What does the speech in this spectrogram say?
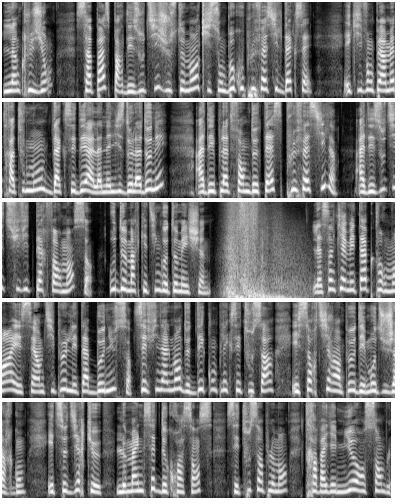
L'inclusion, ça passe par des outils justement qui sont beaucoup plus faciles d'accès et qui vont permettre à tout le monde d'accéder à l'analyse de la donnée, à des plateformes de tests plus faciles, à des outils de suivi de performance ou de marketing automation. La cinquième étape pour moi, et c'est un petit peu l'étape bonus, c'est finalement de décomplexer tout ça et sortir un peu des mots du jargon et de se dire que le mindset de croissance, c'est tout simplement travailler mieux ensemble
